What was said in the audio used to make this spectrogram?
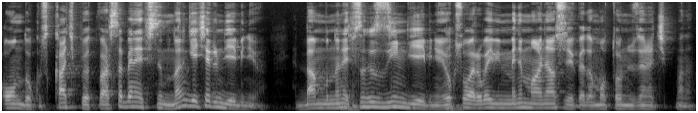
19 kaç pilot varsa ben hepsini bunların geçerim diye biniyor. Ben bunların hepsini hızlıyım diye biniyor. Yoksa o arabaya binmenin manası yok ya da motorun üzerine çıkmanın.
